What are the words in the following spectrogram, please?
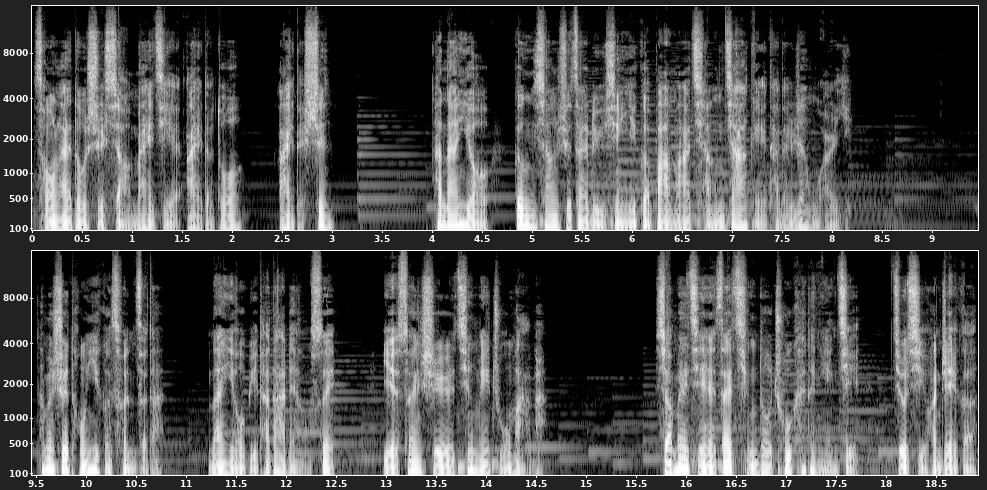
从来都是小麦姐爱的多，爱的深，她男友更像是在履行一个爸妈强加给她的任务而已。他们是同一个村子的，男友比她大两岁，也算是青梅竹马吧。小麦姐在情窦初开的年纪就喜欢这个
